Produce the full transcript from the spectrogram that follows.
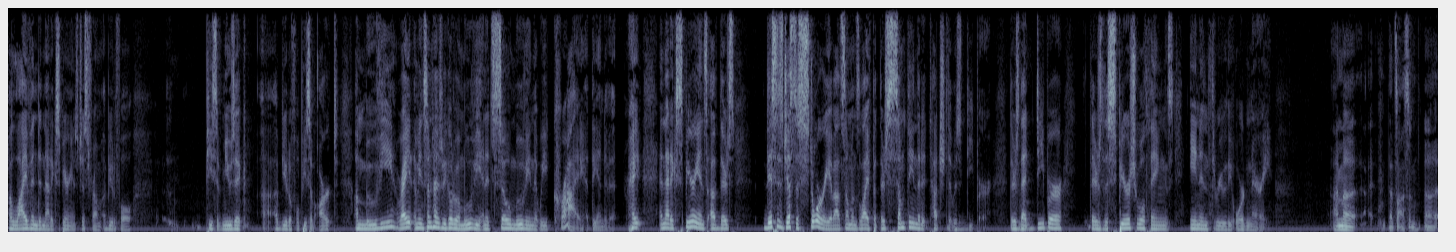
alivened in that experience just from a beautiful piece of music, uh, a beautiful piece of art, a movie, right? I mean, sometimes we go to a movie and it's so moving that we cry at the end of it, right? And that experience of there's this is just a story about someone's life, but there's something that it touched that was deeper. There's that deeper there's the spiritual things in and through the ordinary. I'm uh, that's awesome, uh,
